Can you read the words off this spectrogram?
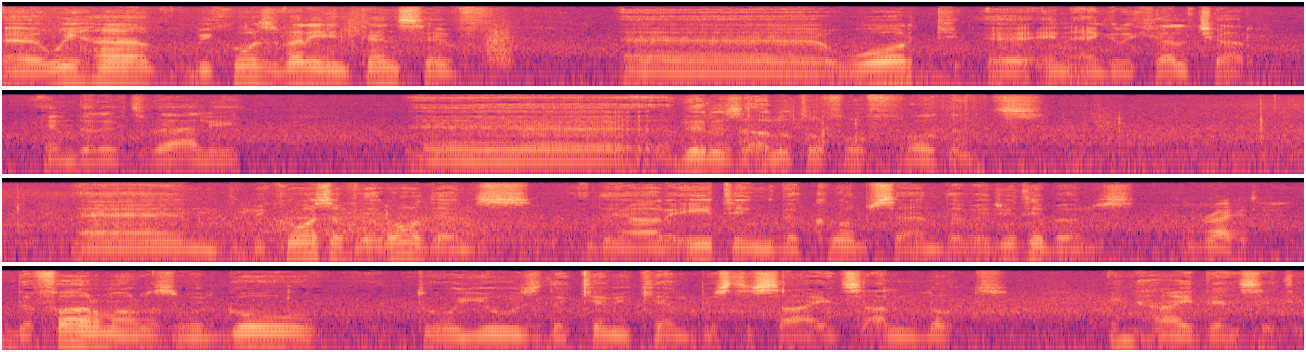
uh, we have because very intensive uh, work uh, in agriculture in the Rift Valley. Uh, there is a lot of, of rodents, and because of the rodents, they are eating the crops and the vegetables. Right. The farmers will go to use the chemical pesticides a lot in high density.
